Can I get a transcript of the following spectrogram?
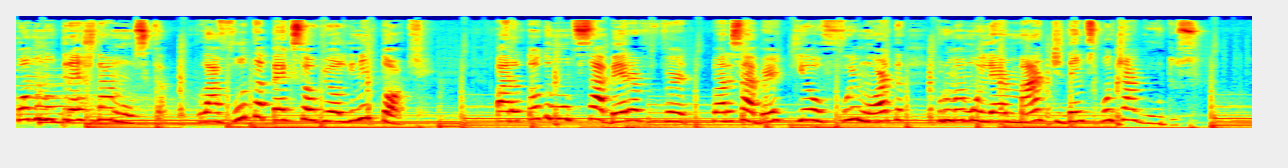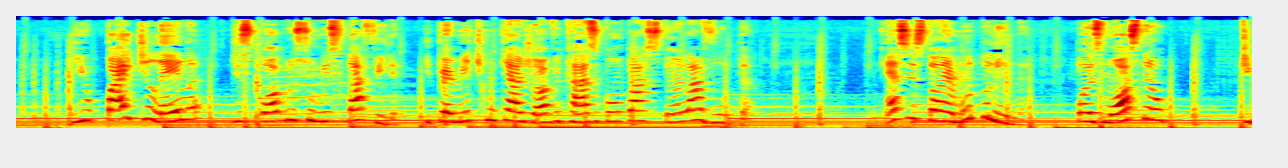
Como no trecho da música, Lavuta pegue seu violino e toque. Para todo mundo saber, para saber que eu fui morta por uma mulher má de dentes pontiagudos. E o pai de Leila descobre o sumiço da filha e permite com que a jovem case com o pastor Lavuta. Essa história é muito linda, pois mostra de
